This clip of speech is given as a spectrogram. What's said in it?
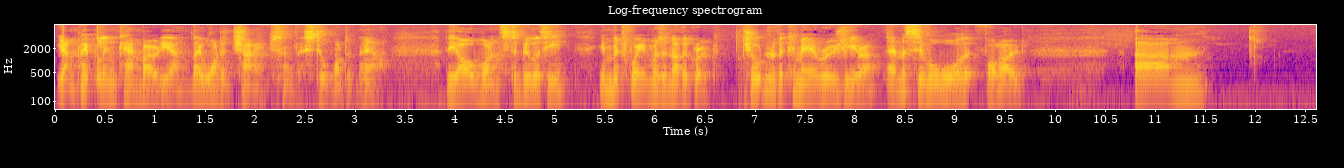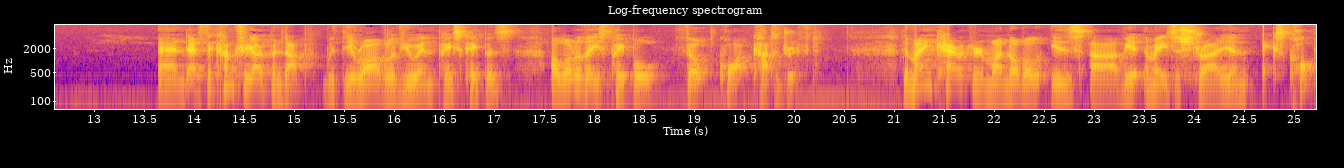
young people in Cambodia they wanted change, and they still want it now. The old wanted stability. In between was another group, children of the Khmer Rouge era and the civil war that followed. Um, and as the country opened up with the arrival of UN peacekeepers, a lot of these people felt quite cut adrift. The main character in my novel is a Vietnamese Australian ex cop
